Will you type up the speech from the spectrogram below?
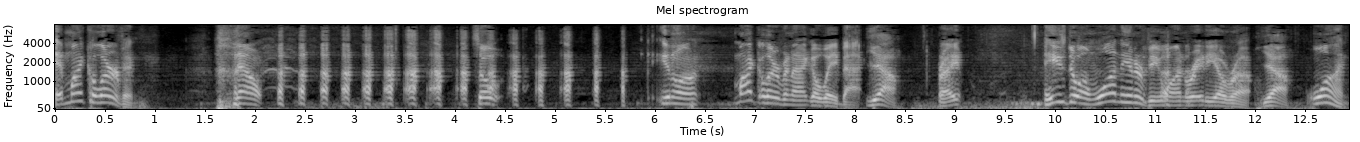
And Michael Irvin. Now, so, you know, Michael Irvin and I go way back, Yeah. right? He's doing one interview on Radio Row. Yeah. One.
